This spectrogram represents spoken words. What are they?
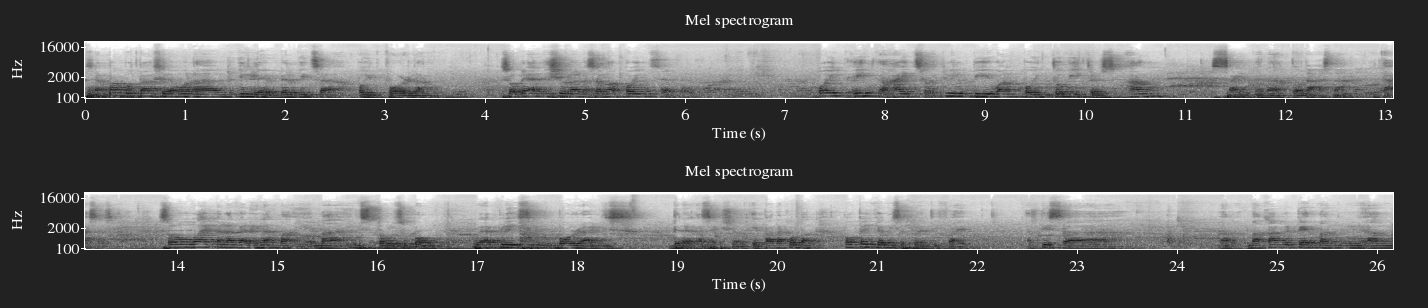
sa pagbutang siya mo na naging level gid sa 0.4 lang. So may additional na sa mga 0.7 0.8 na height so it will be 1.2 meters ang side na nato. Taas na. taas na. So, why pala galing na ma- ma-install sa buong? We are placing bollards dire na section. Okay, para kung mag-open kami sa 25, at least uh, makaprepare man ang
